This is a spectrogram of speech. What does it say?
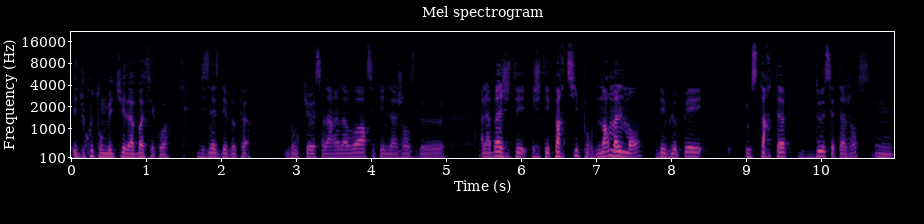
Et du coup, ton métier là-bas, c'est quoi? Business developer. Donc ça n'a rien à voir, c'était une agence de... À la base, j'étais j'étais parti pour normalement développer une start-up de cette agence. Mhm.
